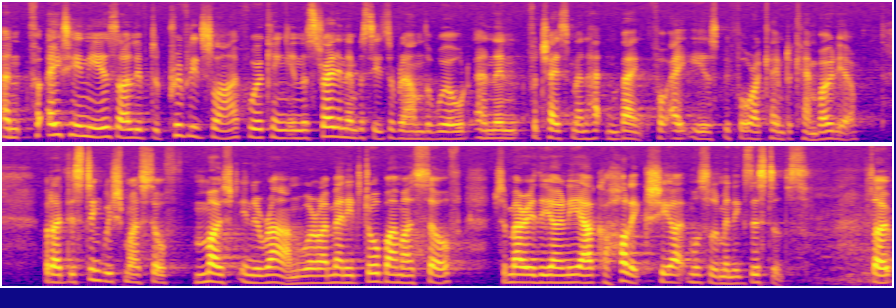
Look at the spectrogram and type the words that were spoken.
and for 18 years, I lived a privileged life working in Australian embassies around the world and then for Chase Manhattan Bank for eight years before I came to Cambodia. But I distinguished myself most in Iran, where I managed all by myself to marry the only alcoholic Shiite Muslim in existence. So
